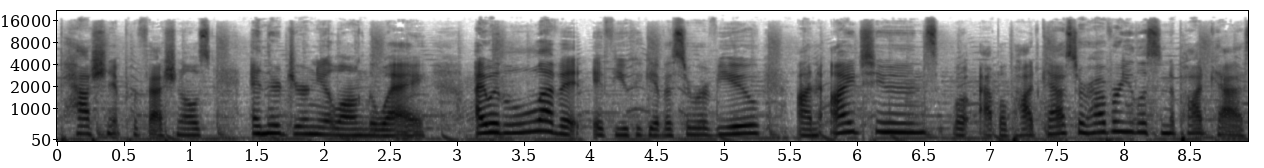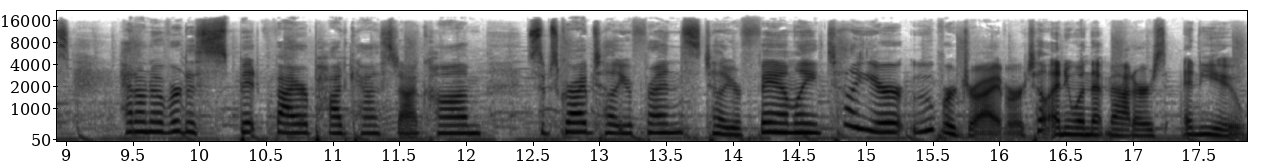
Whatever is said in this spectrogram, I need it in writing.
passionate professionals, and their journey along the way. I would love it if you could give us a review on iTunes, well, Apple Podcasts, or however you listen to podcasts. Head on over to spitfirepodcast.com. Subscribe, tell your friends, tell your family, tell your Uber driver, tell anyone that matters, and you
